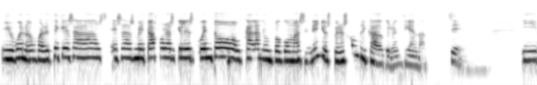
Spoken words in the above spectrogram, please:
Y bueno, parece que esas, esas metáforas que les cuento calan un poco más en ellos, pero es complicado que lo entiendan. Sí. Y,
